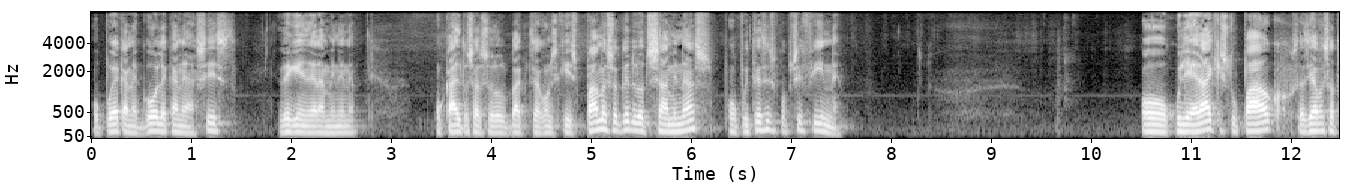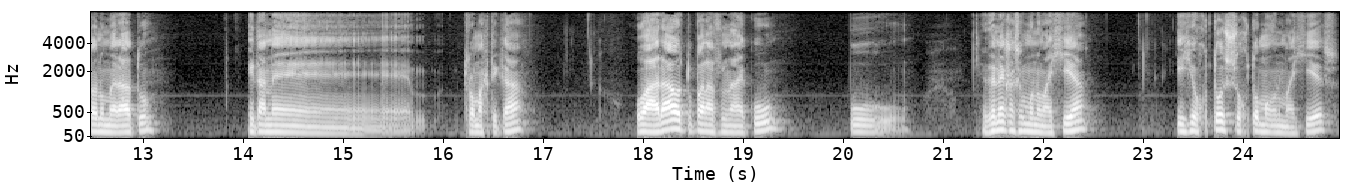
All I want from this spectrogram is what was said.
όπου έκανε γκολ, έκανε assist. Δεν γίνεται να μην είναι ο καλύτερος αριστερός μπακ της αγωνιστικής. Πάμε στο κέντρο της άμυνας, όπου οι τέσσερις υποψήφοι είναι. Ο Κουλιεράκης του Πάοκ, σας διάβασα τα νούμερά του, ήταν τρομακτικά. Ο Αράο του Παναθηναϊκού, που δεν έχασε μονομαχία, είχε 8 στις 8 μονομαχίες.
